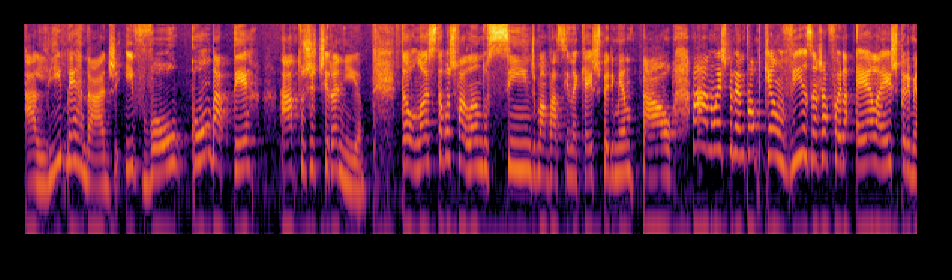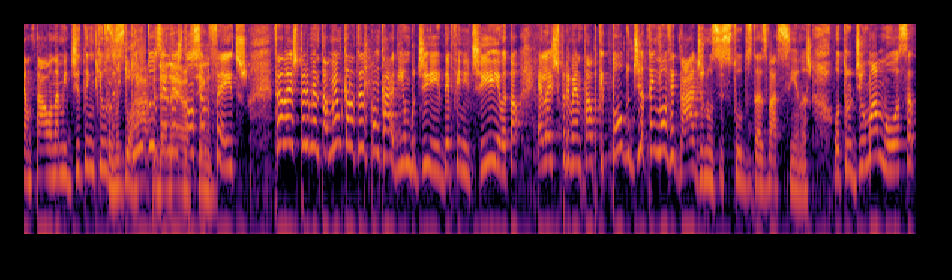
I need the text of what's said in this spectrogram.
a liberdade e vou combater atos de tirania. Então, nós estamos falando sim de uma vacina que é experimental. Ah, não é experimental porque a Anvisa já foi lá. Ela é experimental na medida em que Foi os estudos rápida, ainda né? estão Assim. sendo feitos. Então, ela é experimental, mesmo que ela esteja com carimbo de definitiva e tal, ela é experimental porque todo dia tem novidade nos estudos das vacinas. Outro dia, uma moça,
